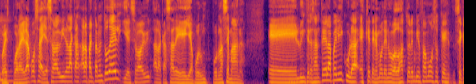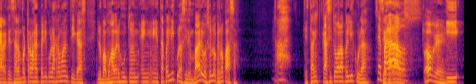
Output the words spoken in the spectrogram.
Pues por ahí la cosa, ella se va a vivir a la al apartamento de él y él se va a vivir a la casa de ella por, un- por una semana. Eh, lo interesante de la película es que tenemos de nuevo a dos actores bien famosos que se caracterizaron por trabajar películas románticas y los vamos a ver juntos en, en- en esta película. Sin embargo, eso es lo que no pasa. Que están casi toda la película separados. Separados. Ok. Y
